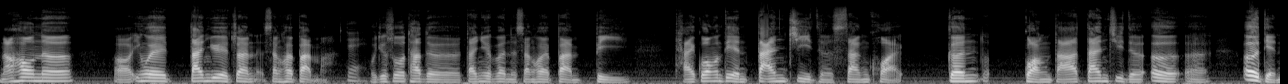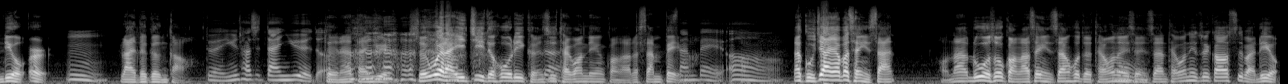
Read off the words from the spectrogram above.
然后呢，呃，因为单月赚三块半嘛，对，我就说它的单月份的三块半比台光电单季的三块跟广达单季的二呃二点六二，嗯，来的更高。对，因为它是单月的，对，那单月，所以未来一季的获利可能是台光电跟广达的三倍，三倍，嗯，那股价要不要乘以三？哦，那如果说广达乘以三或者台湾内乘以三，台湾内最高四百六，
